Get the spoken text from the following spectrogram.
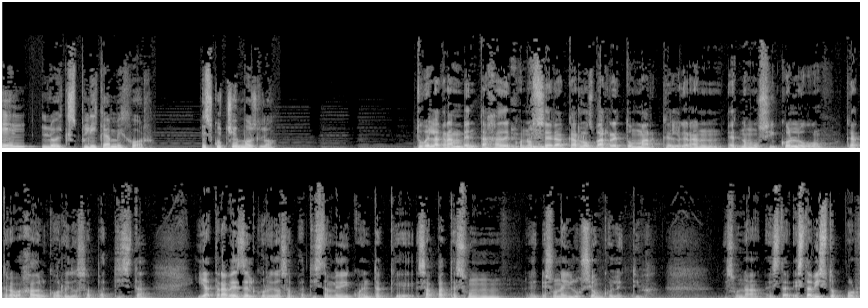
Él lo explica mejor. Escuchémoslo. Tuve la gran ventaja de conocer a Carlos Barreto Marca, el gran etnomusicólogo que ha trabajado el corrido zapatista, y a través del corrido zapatista me di cuenta que Zapata es, un, es una ilusión colectiva, es una, está, visto por,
